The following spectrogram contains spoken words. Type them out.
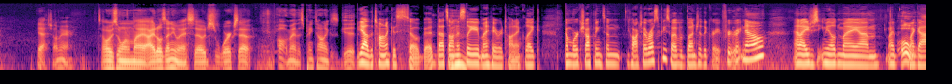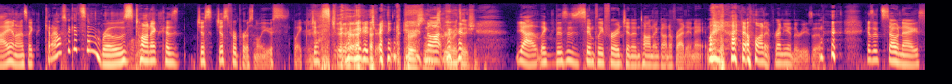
yeah, John Mayer. It's always been one of my idols anyway, so it just works out. Oh man, this pink tonic is good. yeah the tonic is so good that's Mm. honestly my favorite tonic like i'm workshopping some cocktail recipes so i have a bunch of the grapefruit right now and i just emailed my um my, Oh. my guy and i was like can i also get some rose tonic because just just for personal use like just for me to drink Personal Not for- experimentation. Yeah, like this is simply for a gin and tonic on a Friday night. Like I don't want it for any other reason because it's so nice.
